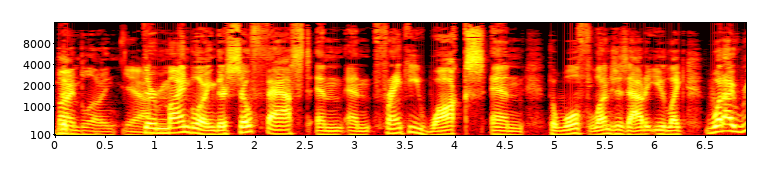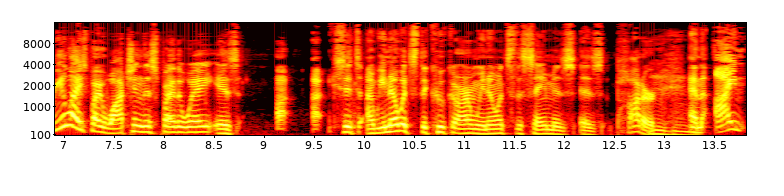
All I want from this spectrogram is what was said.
mind blowing. Yeah. they're mind blowing. They're so fast, and and Frankie walks, and the wolf lunges out at you. Like what I realized by watching this, by the way, is uh, uh, since uh, we know it's the Kuka arm, we know it's the same as as Potter, and I.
